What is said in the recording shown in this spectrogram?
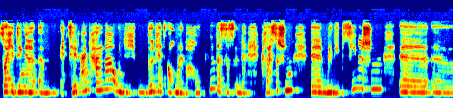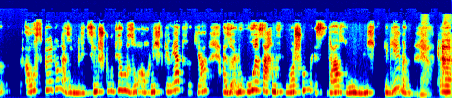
Solche Dinge ähm, erzählt einem keiner und ich würde jetzt auch mal behaupten, dass das in der klassischen äh, medizinischen äh, äh, Ausbildung, also im Medizinstudium, so auch nicht gelehrt wird, ja. Also eine Ursachenforschung ist da so nicht gegeben. Ja. Äh,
